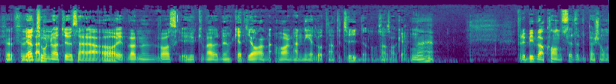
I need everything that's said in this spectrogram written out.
för, förvirrad. Jag tror nog att du är så här, oj, vad, men vad, hur kan man, nu kan inte jag ha den här nedlåtande attityden och sådana saker. Nej. För det blir bara konstigt att, en person,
